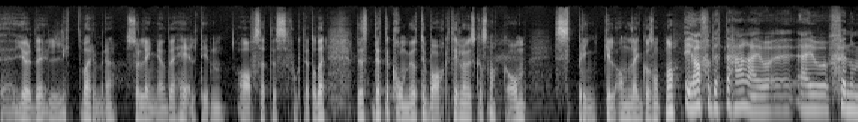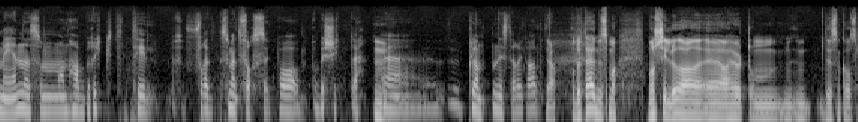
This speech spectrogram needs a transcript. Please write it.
gjøre det litt varmere så lenge det hele tiden avsettes fuktighet. Og det, det, dette kommer vi jo tilbake til når vi skal snakke om sprinkelanlegg og sånt nå. Ja, for dette her er jo, er jo fenomenet som man har brukt til, et, som et forsøk på å beskytte Mm. eh, planten i større grad. Ja, og dette er jo det som, har- Man skiller da, eh, jeg har hørt om det som kalles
